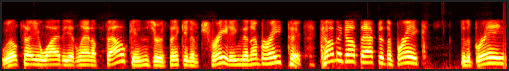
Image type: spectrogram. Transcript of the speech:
we'll tell you why the Atlanta Falcons are thinking of trading the number eight pick. Coming up after the break, do the Braves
